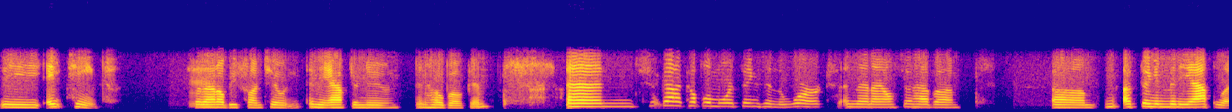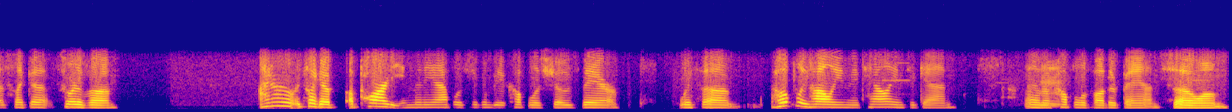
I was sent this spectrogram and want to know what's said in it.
the 18th. So Mm. that'll be fun too in, the afternoon in Hoboken. And I got a couple of more things in the works, and then I also have a um a thing in Minneapolis, like a sort of a I don't know, it's like a, a party in Minneapolis. There's gonna be a couple of shows there with um hopefully Holly and the Italians again and a Mm. couple of other bands. So um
